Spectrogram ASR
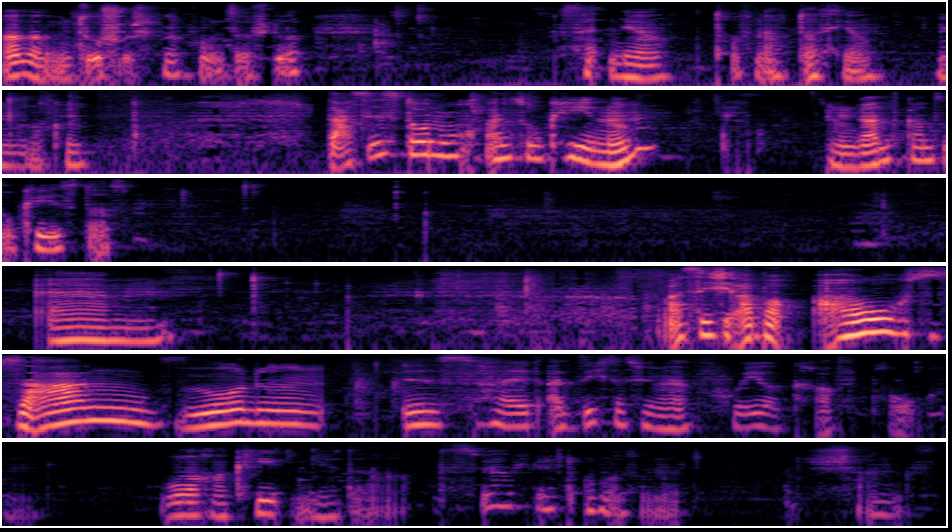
Aber mit so schon von zerstört. Was hat denn der getroffen habe. Das hier. Hm, okay. Das ist doch noch ganz okay, ne? Ganz, ganz okay ist das. Ähm, was ich aber auch sagen würde, ist halt an sich, dass wir mehr Feuerkraft brauchen. Boah, Raketen hier da. Das wäre vielleicht auch noch so eine Chance.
